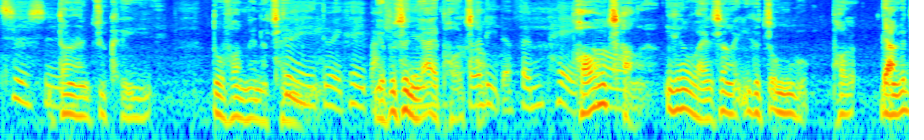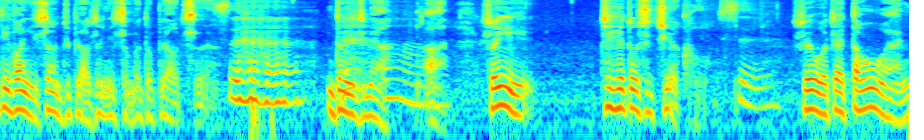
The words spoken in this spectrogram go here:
是是，当然就可以。多方面的参与，对对，可以把也不是你爱跑场，合理的分配。跑场一天晚上一个中午跑两个地方以上，就表示你什么都不要吃。是，你懂意思没有啊？所以这些都是借口。是。所以我在当完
